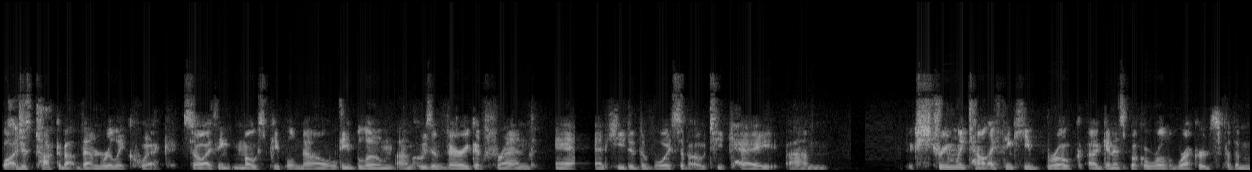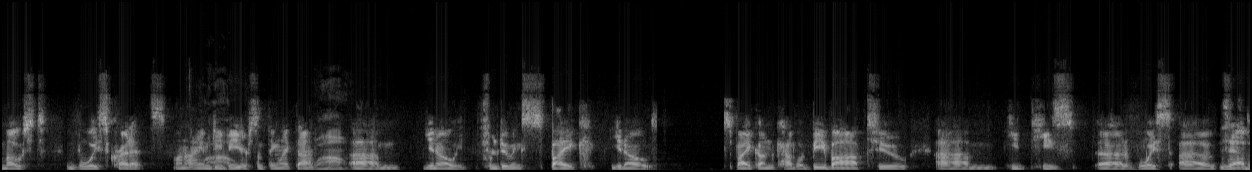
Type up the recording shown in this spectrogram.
well, I just talk about them really quick. So I think most people know Steve Blum, um, who's a very good friend, and, and, he did the voice of OTK um, extremely talented. I think he broke a Guinness Book of World Records for the most voice credits on IMDb wow. or something like that. Wow. Um, you know, from doing Spike, you know, Spike on Cowboy Bebop to um, he he's uh, the voice of Zeb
